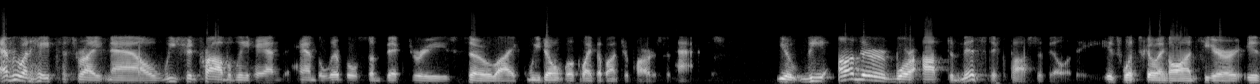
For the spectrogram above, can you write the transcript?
everyone hates us right now. We should probably hand hand the liberals some victories so like we don't look like a bunch of partisan hacks. You know, the other more optimistic possibility is what's going on here is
